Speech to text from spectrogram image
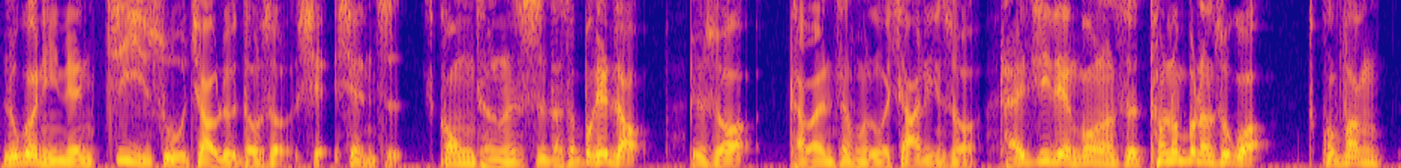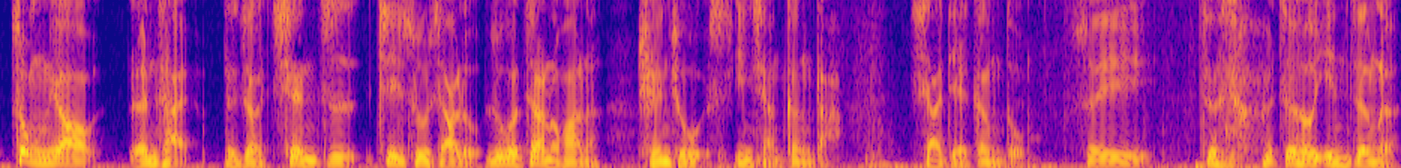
如果你连技术交流都受限限制，工程师到时候不可以走，比如说。台湾政府如果下令说，台积电工程师通通不能出国，国防重要人才，那叫限制技术交流。如果这样的话呢，全球影响更大，下跌更多。所以这最后印证了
